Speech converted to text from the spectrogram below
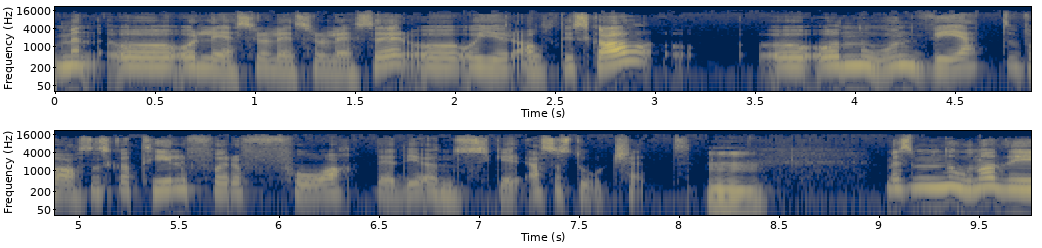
Men, og, og leser og leser og leser og, og gjør alt de skal. Og, og noen vet hva som skal til for å få det de ønsker. Altså stort sett. Mm. Mens noen av de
